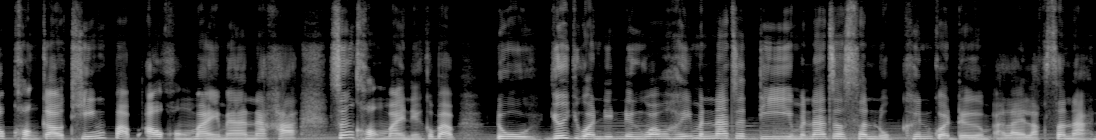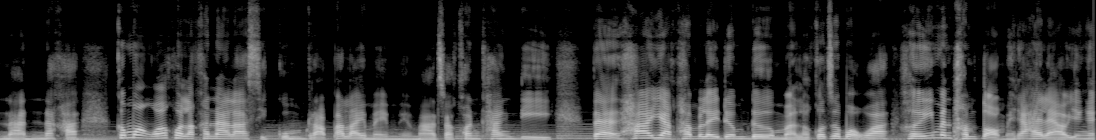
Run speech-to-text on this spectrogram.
ลบของเก่าทิ้งปรับเอาของใหม่มานะคะ ซึ่งของใหม่เนี่ยก็แบบดูยั่วยวนนิดนึงว่าเฮ้ยมันน่าจะดีมันน่าจะสนุกขึ้นกว่าเดิมอะไรลักษณะนั้นนะคะ ก็มองว่าคนลัคนาราศีกุมรับอะไรใหม่ ๆ มาจะค่อนข้างดี แต่ถ้าอยากทำอะไรเดิมๆอะเราก็จะบอกว่าเฮ้ยมันทำต่อไม่ได้แล้วยังไง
